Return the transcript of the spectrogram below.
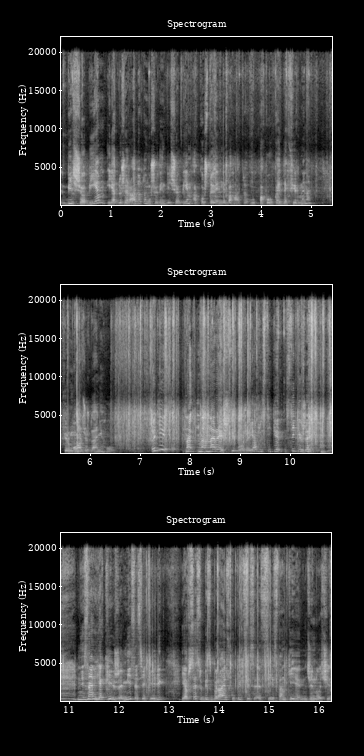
більше об'єм. І я дуже рада, тому що він більше об'єм, а коштує він небагато. Упаковка йде фірмена, фірмова Giordani Gold. Тоді, на, на, нарешті, Боже, я вже стільки, стільки вже не знаю, який вже місяць, який рік, я все собі збираюсь купити ці, ці станки жіночі.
